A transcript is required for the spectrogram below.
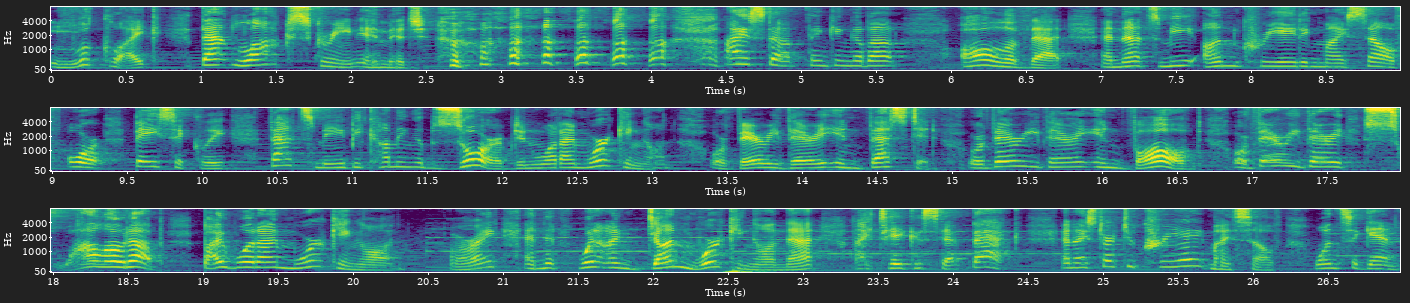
look like that lock screen image. I stop thinking about all of that. And that's me uncreating myself, or basically, that's me becoming absorbed in what I'm working on, or very, very invested, or very, very involved, or very, very swallowed up by what I'm working on. All right? And then when I'm done working on that, I take a step back and I start to create myself. Once again,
